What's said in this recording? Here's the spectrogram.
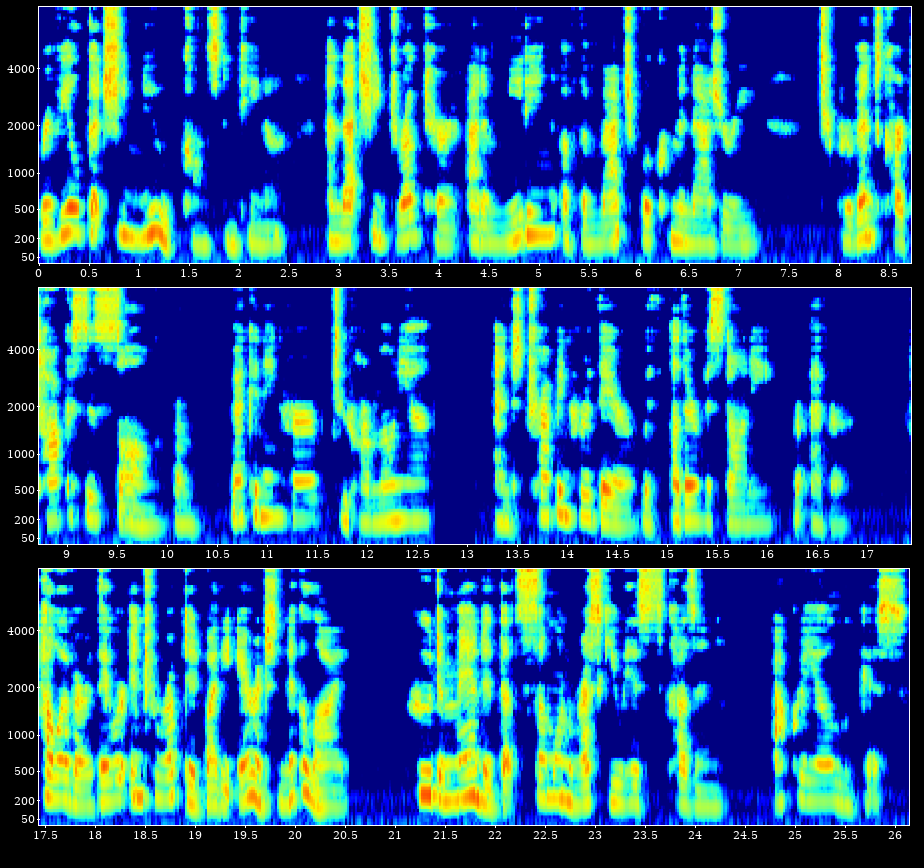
revealed that she knew Constantina and that she drugged her at a meeting of the Matchbook Menagerie to prevent Kartakass's song from beckoning her to Harmonia and trapping her there with other Vistani forever. However, they were interrupted by the errant Nikolai, who demanded that someone rescue his cousin, Acria Lucas.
